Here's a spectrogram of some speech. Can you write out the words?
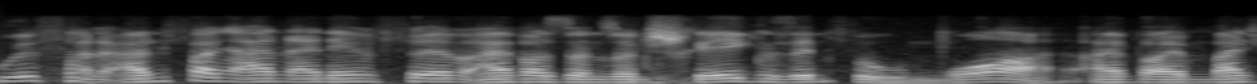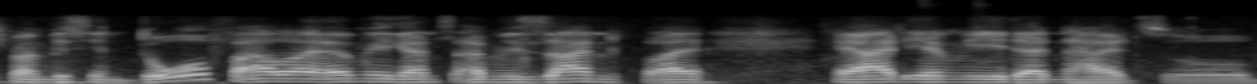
cool von Anfang an an dem Film, einfach so, so einen schrägen Sinn für Humor. Einfach manchmal ein bisschen doof, aber irgendwie ganz amüsant, weil er hat irgendwie dann halt so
